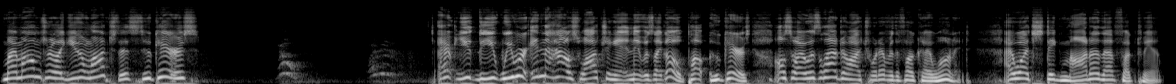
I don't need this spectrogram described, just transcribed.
my moms were like, "You can watch this. Who cares?" No, I. Eh, You, we were in the house watching it, and it was like, "Oh, pup, who cares?" Also, I was allowed to watch whatever the fuck I wanted. I watched Stigmata. That fucked me up.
